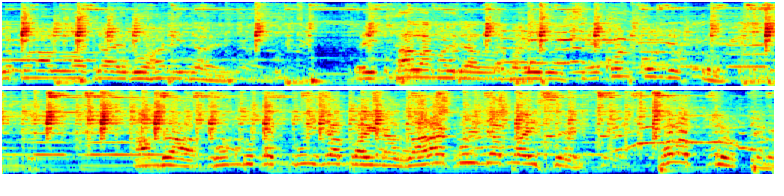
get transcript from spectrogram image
যখন আল্লাহ যায়, রুহানি যায়, এই তালা মাইরে আল্লাহ বাইরে রয়েছে। এখন পর্যন্ত আমরা বন্ধুকে কুইজা পাই না, যারা কুইজা পাইছে চোখে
